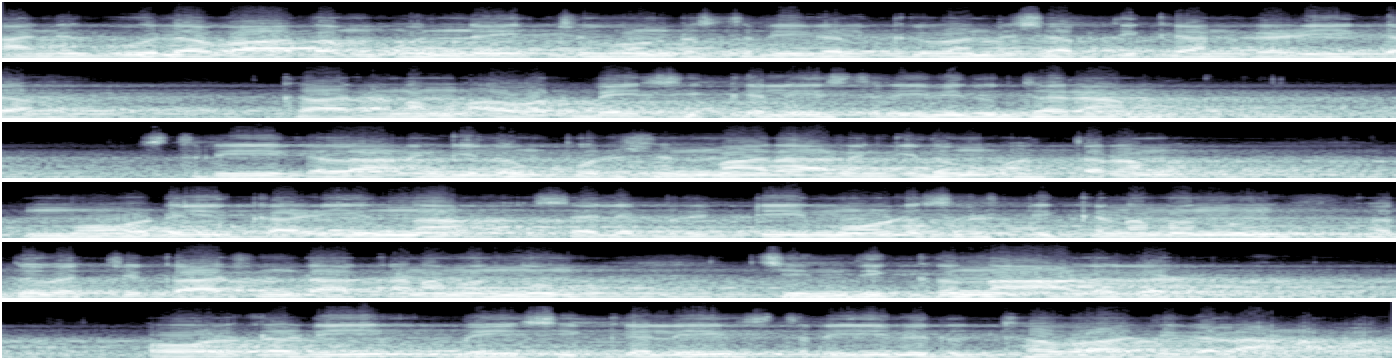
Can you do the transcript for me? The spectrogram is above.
അനുകൂലവാദം ഉന്നയിച്ചുകൊണ്ട് സ്ത്രീകൾക്ക് വേണ്ടി ശബ്ദിക്കാൻ കഴിയുക? കാരണം അവർ ബേസിക്കലി സ്ത്രീ വിരുദ്ധരാണ് സ്ത്രീകളാണെങ്കിലും പുരുഷന്മാരാണെങ്കിലും അത്തരം മോഡിൽ കഴിയുന്ന സെലിബ്രിറ്റി മോഡ് സൃഷ്ടിക്കണമെന്നും അത് വെച്ച് കാശുണ്ടാക്കണമെന്നും ചിന്തിക്കുന്ന ആളുകൾ ഓൾറെഡി ബേസിക്കലി സ്ത്രീ വിരുദ്ധവാദികളാണവർ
